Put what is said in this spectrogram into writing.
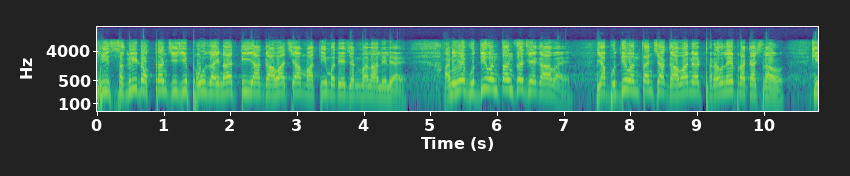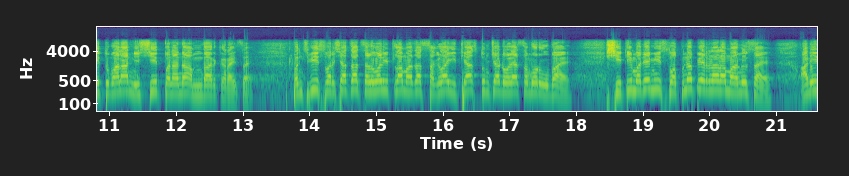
ही सगळी डॉक्टरांची जी फौज आहे ना ती या गावाच्या मातीमध्ये जन्माला आलेली आहे. आणि हे बुद्धिवंतांचं जे गाव आहे या बुद्धिवंतांच्या गावानं ठरवलंय प्रकाशराव की तुम्हाला निश्चितपणानं आमदार करायचं आहे. पंचवीस वर्षाचा चळवळीतला माझा सगळा इतिहास तुमच्या डोळ्यासमोर उभा आहे. शेतीमध्ये मी स्वप्न पेरणारा माणूस आहे आणि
